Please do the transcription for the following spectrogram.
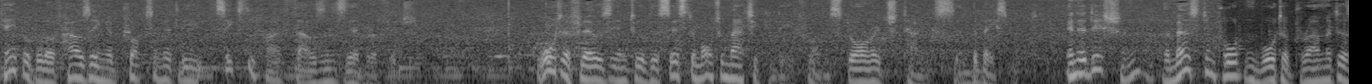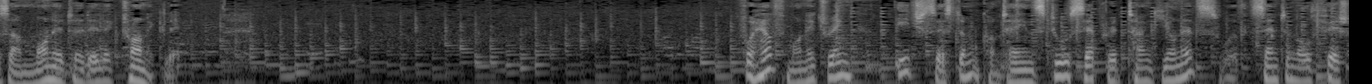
capable of housing approximately 65,000 zebrafish. Water flows into the system automatically from storage tanks in the basement. In addition, the most important water parameters are monitored electronically. For health monitoring, each system contains two separate tank units with sentinel fish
